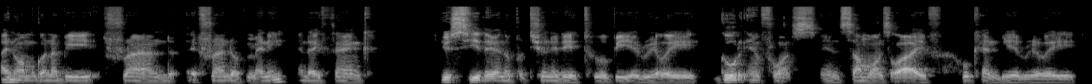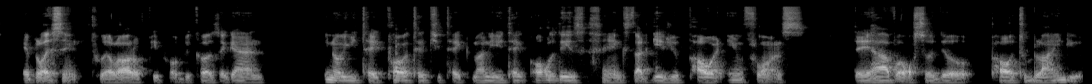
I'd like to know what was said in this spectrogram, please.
I know I'm gonna be friend a friend of many, and I think you see there an opportunity to be a really good influence in someone's life who can be really a blessing to a lot of people because again you know you take politics you take money you take all these things that give you power and influence. They have also the power to blind you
